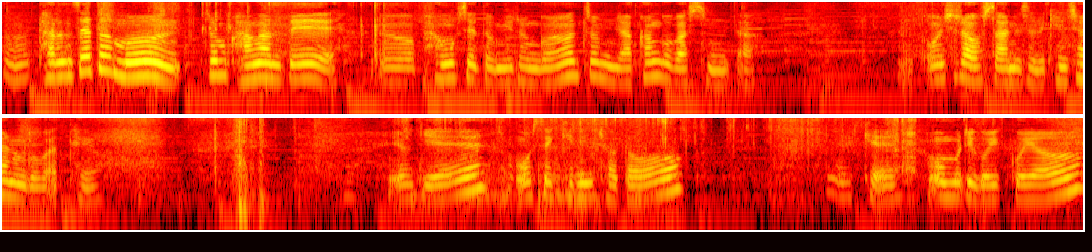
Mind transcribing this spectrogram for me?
어, 다른 새덤은 좀 강한데 어, 방울새덤 이런 건좀 약한 것 같습니다. 온실하우스 안에서는 괜찮은 것 같아요. 여기에 오색 기린초도 이렇게 오므리고 있고요.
